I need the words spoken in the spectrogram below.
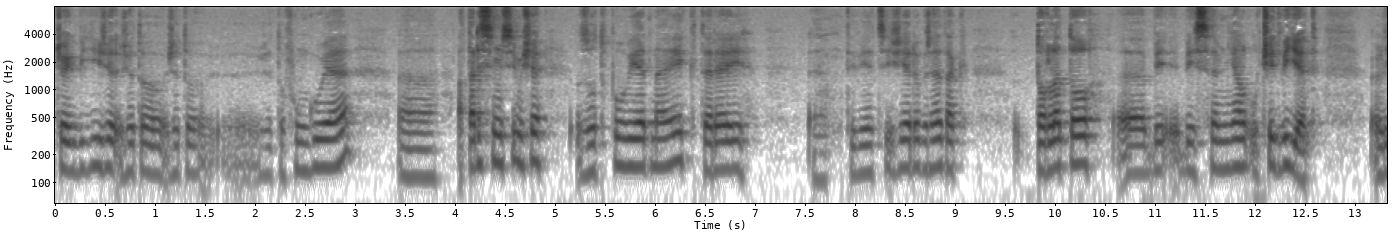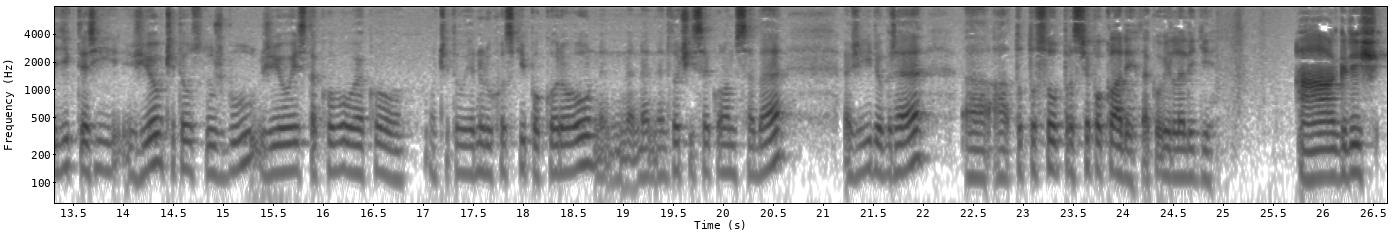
člověk vidí, že, že, to, že, to, že to funguje. A tady si myslím, že zodpovědný, který eh, ty věci žije dobře, tak tohleto eh, by, by se měl učit vidět. Lidi, kteří žijou určitou službu, žijou i s takovou jako určitou jednoduchostí, pokorou, ne, ne, netočí se kolem sebe, žijí dobře a, a toto jsou prostě poklady takovýhle lidi. A když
